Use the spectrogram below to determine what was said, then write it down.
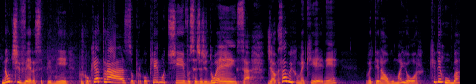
não tiver a CPMI, por qualquer atraso, por qualquer motivo, seja de doença, de, sabe como é que é, né? Vai ter algo maior que derruba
